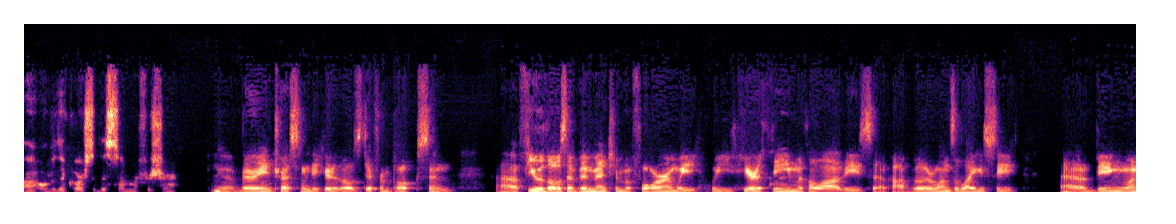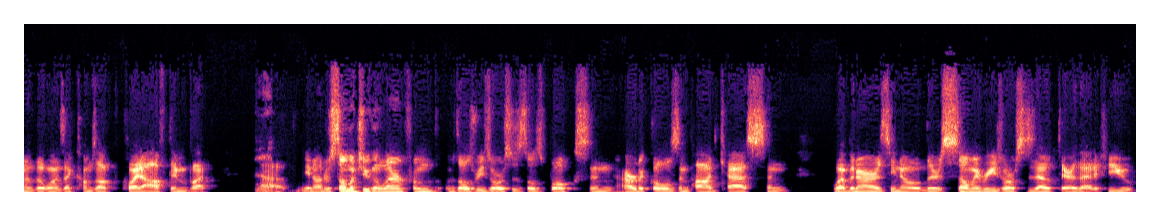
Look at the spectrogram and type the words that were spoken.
uh, over the course of the summer for sure. Yeah, very interesting to hear those different books, and uh, a few of those have been mentioned before, and we we hear a theme with a lot of these uh, popular ones. of legacy uh, being one of the ones that comes up quite often, but uh, you know, there's so much you can learn from those resources, those books and articles and podcasts and webinars. You know, there's so many resources out there that if you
